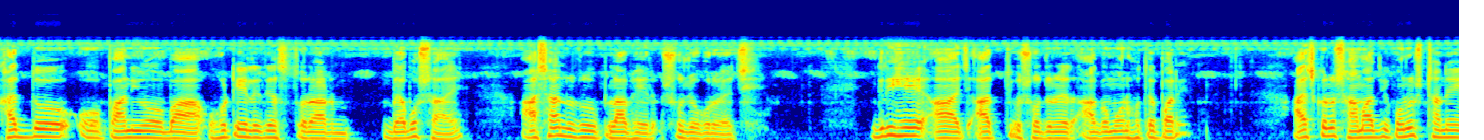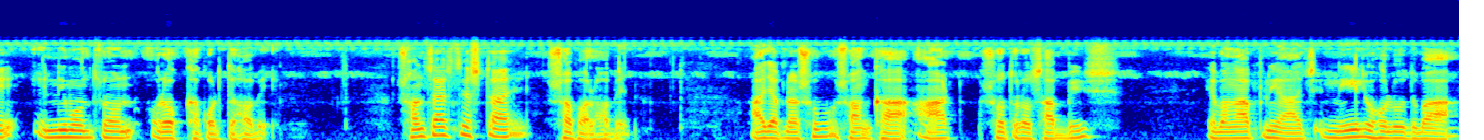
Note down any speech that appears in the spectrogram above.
খাদ্য ও পানীয় বা হোটেল, রেস্তোরাঁর ব্যবসায় আশানুরূপ লাভের সুযোগ রয়েছে। গৃহে আজ আত্মীয় স্বজনের আগমন হতে পারে। আজ কোনো সামাজিক অনুষ্ঠানে নিমন্ত্রণ রক্ষা করতে হবে। সঞ্চয়ের চেষ্টায় সফল হবেন। আজ আপনার শুভ সংখ্যা আট, সতেরো, ছাব্বিশ এবং আপনি আজ নীল, হলুদ বা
